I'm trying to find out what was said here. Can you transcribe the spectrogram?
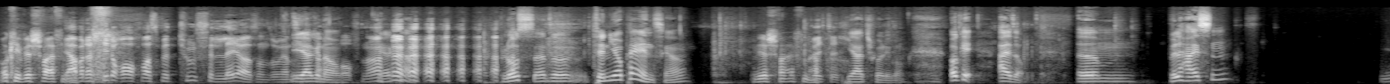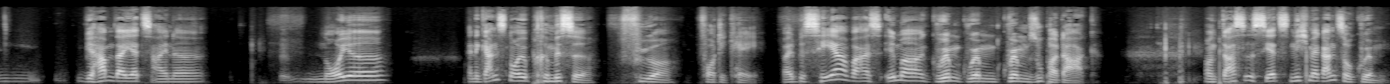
Okay, wir schweifen Ja, ab. aber da steht doch auch was mit Tooth and Layers und so ganz Ja, genau. drauf, ne? ja klar. Plus, also, thin your pants, ja. Wir schweifen ab. Richtig. Ja, Entschuldigung. Okay, also, ähm, will heißen, wir haben da jetzt eine neue, eine ganz neue Prämisse für 40k. Weil bisher war es immer grim, grim, grim, super dark. Und das ist jetzt nicht mehr ganz so grim.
